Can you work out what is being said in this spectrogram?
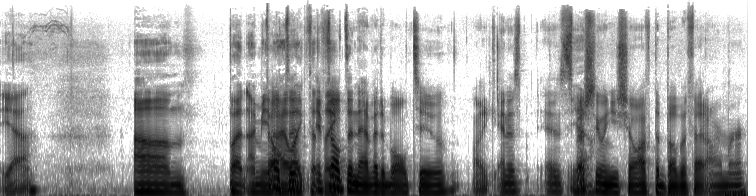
Yeah. Um but I mean Felt I like that it they, felt inevitable too. Like, and es- especially when you show off the Boba Fett armor,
